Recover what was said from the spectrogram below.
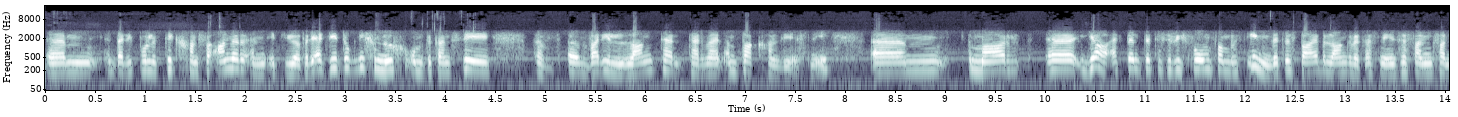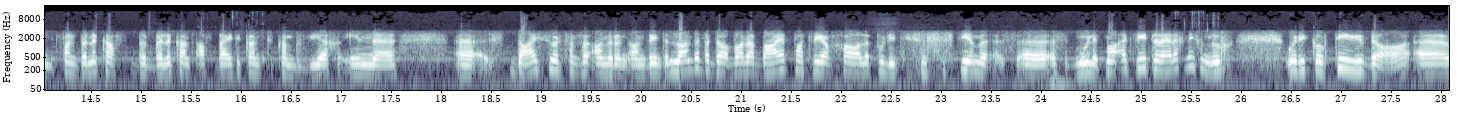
ehm um, dat die politiek gaan verander in Ethiopië. Ek weet ook nie genoeg om te kan sê uh, uh, wat die langtermyn impak gaan wees nie. Ehm um, maar Uh ja, ek dink dit is 'n reform van within. Dit is baie belangrik as mense van van van binnekant binnekant af buitekant toe kan beweeg en uh uh daai soort van verandering aanwend. In lande waar daar waar daar baie patriargale politieke stelsels is, uh is dit moeilik, maar ek weet regtig nie genoeg oor die kultuur daar uh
